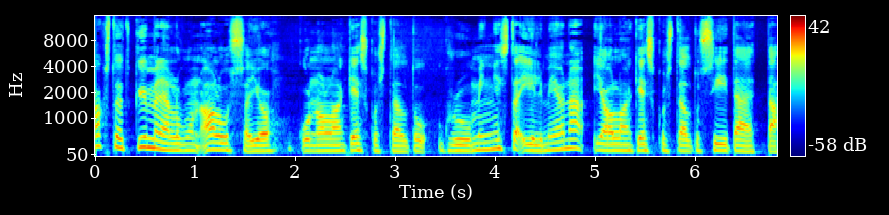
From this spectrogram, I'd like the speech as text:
2010-luvun alussa jo, kun ollaan keskusteltu groomingista ilmiönä ja ollaan keskusteltu siitä, että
